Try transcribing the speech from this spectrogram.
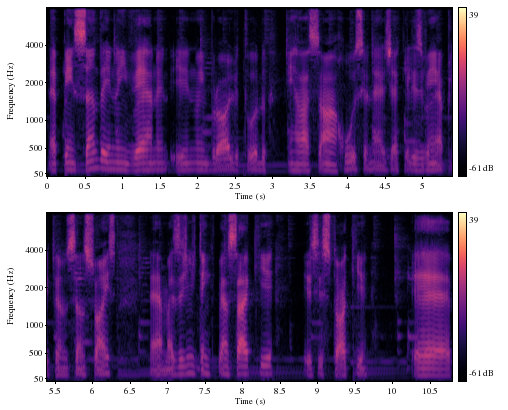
né, pensando aí no inverno e no embrólio todo em relação à Rússia, né, já que eles vêm aplicando sanções, né, mas a gente tem que pensar que esse estoque é,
